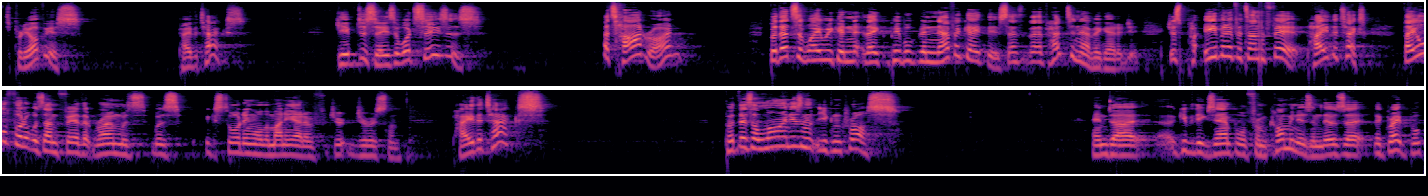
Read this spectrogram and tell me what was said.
It's pretty obvious pay the tax, give to Caesar what Caesar's. That's hard, right? But that's the way we can, they, people can navigate this. They've had to navigate it. Just even if it's unfair, pay the tax. They all thought it was unfair that Rome was, was extorting all the money out of Jer- Jerusalem. Pay the tax. But there's a line, isn't it, that you can cross? And uh, I'll give you the example from communism. There was a, a great book,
